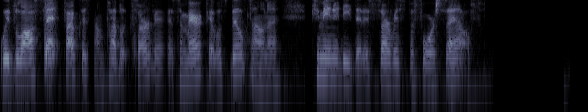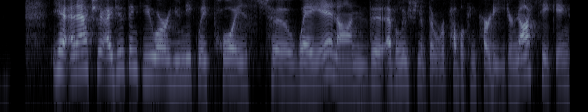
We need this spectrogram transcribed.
We've lost that focus on public service. America was built on a community that is service before self. Yeah, and actually, I do think you are uniquely poised to weigh in on the evolution of the Republican Party. You're not seeking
